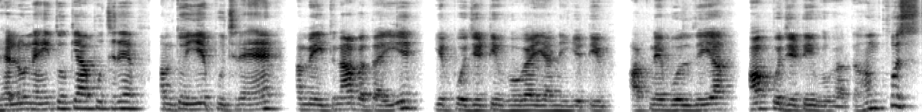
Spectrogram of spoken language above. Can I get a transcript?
वैल्यू नहीं तो क्या पूछ रहे हैं? हम तो ये पूछ रहे हैं, हमें इतना बताइए, ये पॉजिटिव होगा या निगेटिव आपने बोल दिया हाँ पॉजिटिव होगा तो हम खुश।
